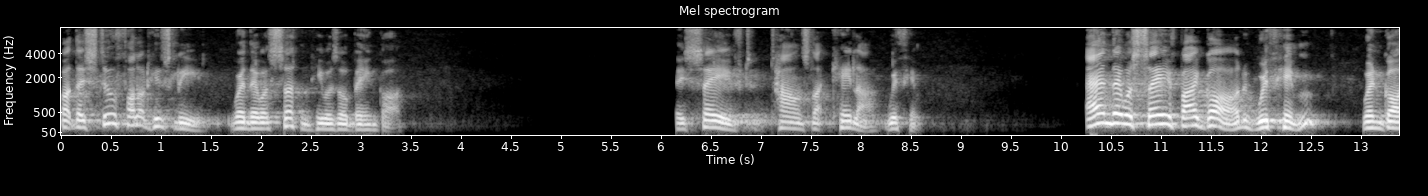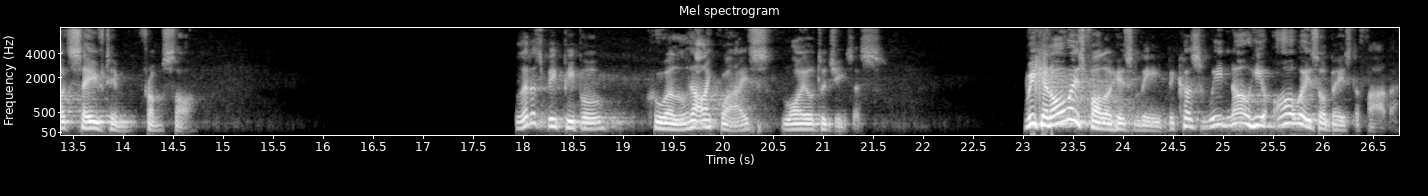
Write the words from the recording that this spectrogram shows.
but they still followed his lead when they were certain he was obeying God. They saved towns like Keilah with him. And they were saved by God with him when God saved him from Saul. Let us be people who are likewise loyal to Jesus. We can always follow his lead because we know he always obeys the Father.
